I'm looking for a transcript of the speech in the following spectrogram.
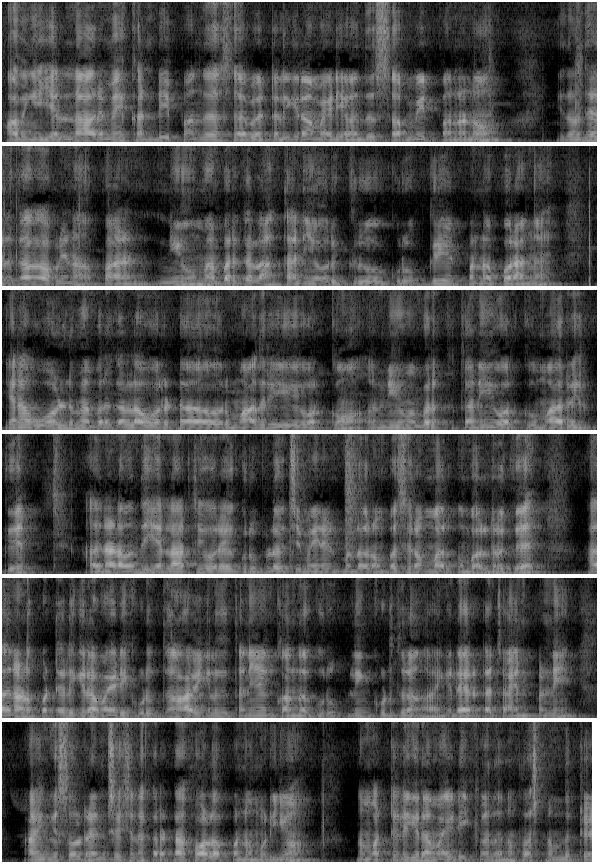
அவங்க எல்லாருமே கண்டிப்பாக அந்த டெலிகிராம் ஐடியை வந்து சப்மிட் பண்ணணும். இது வந்து எதுக்காக அப்படின்னா இப்போ நியூ மெம்பருக்கெல்லாம் தனியாக ஒரு குரூ குரூப் க்ரியேட் பண்ண போகிறாங்க ஏன்னா ஓல்டு மெம்பருக்கெல்லாம் ஒரு ட ஒரு மாதிரி ஒர்க்கும் நியூ மெம்பருக்கு தனி ஒர்க்கு மாதிரி இருக்குது அதனால் வந்து எல்லாத்தையும் ஒரே குரூப்பில் வச்சு மெயின்டைன் பண்ணுறது ரொம்ப சிரமமாக இருக்கும் போல் இருக்குது அதனால் இப்போ டெலிகிராம் ஐடி கொடுத்து அவங்களுக்கு தனியாக அந்த குரூப் லிங்க் கொடுத்துருவாங்க. அவங்க டேரெக்டாக ஜாயின் பண்ணி அவங்க சொல்கிற இன்ஸ்ட்ரக்ஷனை கரெக்டாக ஃபாலோ பண்ண முடியும். நம்ம டெலிகிராம் ஐடிக்கு வந்து நம்ம ஃபஸ்ட் நம்ம டெ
